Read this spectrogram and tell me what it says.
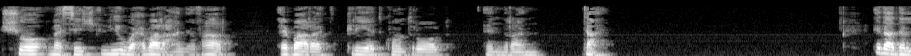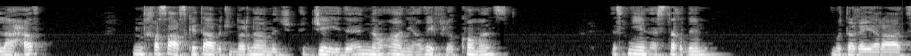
show message اللي هو عبارة عن إظهار عبارة create control in run time. إذا نلاحظ من خصائص كتابة البرنامج الجيدة أنه أني أضيف له comments. اثنين أستخدم متغيرات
